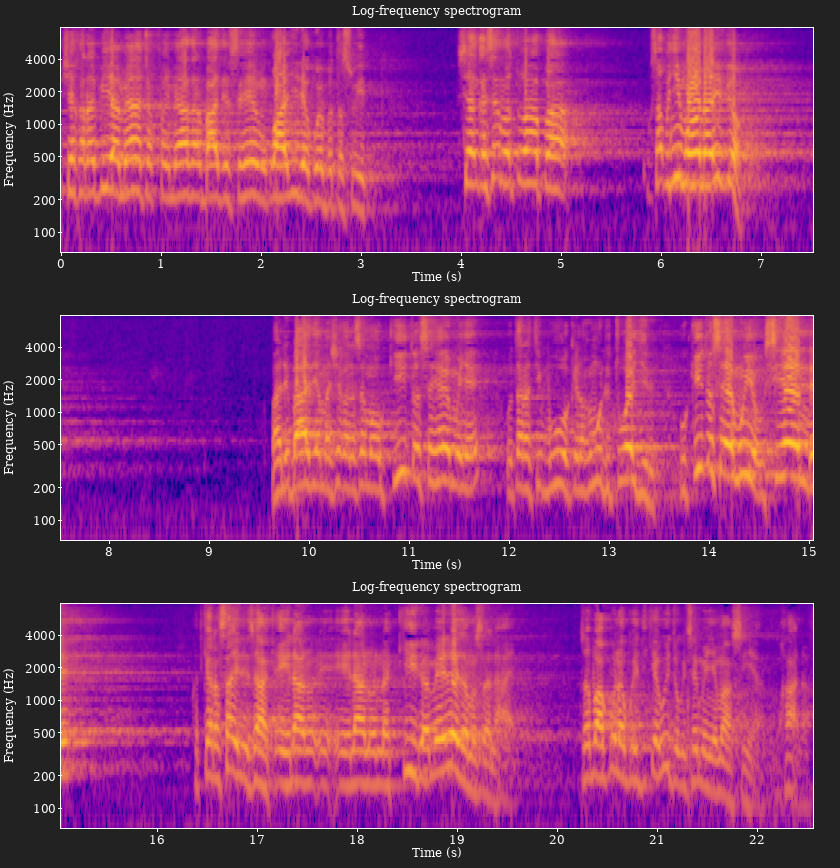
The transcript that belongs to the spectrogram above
Sheikh Rabi ameacha kufanya mihadhara baadhi ya sehemu kwa ajili ya kuwepo taswiri si angesema tu hapa kwa sababu nyinyi mwaona hivyo bali baadhi ya mashaka wanasema ukiitwa sehemu yenye utaratibu huo kina Humudi tuwajiri ukiitwa sehemu hiyo usiende. Katika rasaili zake ilano ilano nakiri ameeleza masala haya. Kwa sababu hakuna kuitikia wito kwa sehemu yenye maasi mkhalafa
